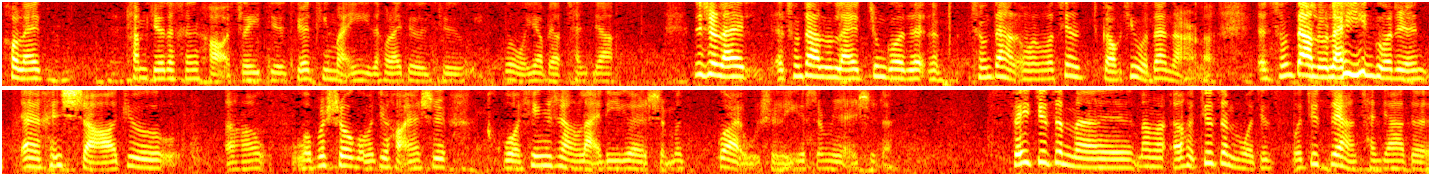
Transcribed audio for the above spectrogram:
后来他们觉得很好，所以就觉得挺满意的，后来就就问我要不要参加。那时候来呃从大陆来中国的，从大我我现在搞不清我在哪儿了。呃从大陆来英国的人呃很少，就啊我不是说过吗？就好像是火星上来的一个什么怪物似的，一个什么人似的。所以就这么慢慢呃就这么我就我就这样参加的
